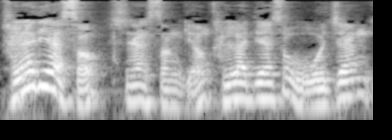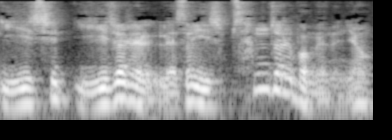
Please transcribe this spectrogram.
갈라디아서 신약성경 갈라디아서 5장 22절에서 23절을 보면은요.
